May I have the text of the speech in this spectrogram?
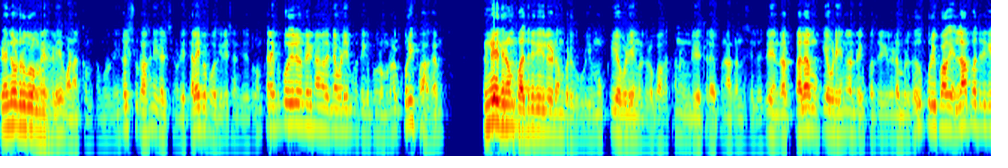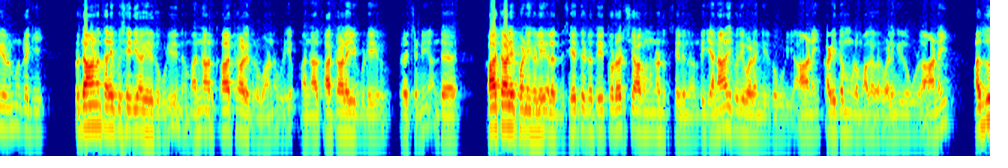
இணைந்தோன்றிருக்கிறோம் நேர்களே வணக்கம். தமிழ் நிகழ்ச்சியூடாக நிகழ்ச்சியினுடைய தலைப்பு பகுதியிலே சந்திக்கிறோம் தலைப்பு பகுதியில் இன்றைக்கு நாங்கள் என்ன விடயம் கதைக்க போகிறோம் என்றால் குறிப்பாக இன்றைய தினம் பத்திரிகையில் இடம்பெறக்கூடிய முக்கிய விடயங்கள் தொடர்பாகத்தான் இன்றைய தலைப்பு நான் கண்டு செல்கிறேன் என்றால் பல முக்கிய விடயங்கள் இன்றைய பத்திரிகையில் இடம்பெறுகிறது. குறிப்பாக எல்லா பத்திரிகைகளிலும் இன்றைக்கு பிரதான தலைப்பு செய்தியாக இருக்கக்கூடிய இந்த மன்னார் காற்றாலை தொடர்பான விடயம். மன்னார் காற்றாலை விடய பிரச்சனை அந்த காற்றாலை பணிகளை அல்லது சேத்திட்டத்தை தொடர்ச்சியாக முன்னெடுத்து செல்லுங்கள் என்று ஜனாதிபதி வழங்கியிருக்கக்கூடிய ஆணை கடிதம் மூலமாக அவர் வழங்கியிருக்கக்கூடிய ஆணை அது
